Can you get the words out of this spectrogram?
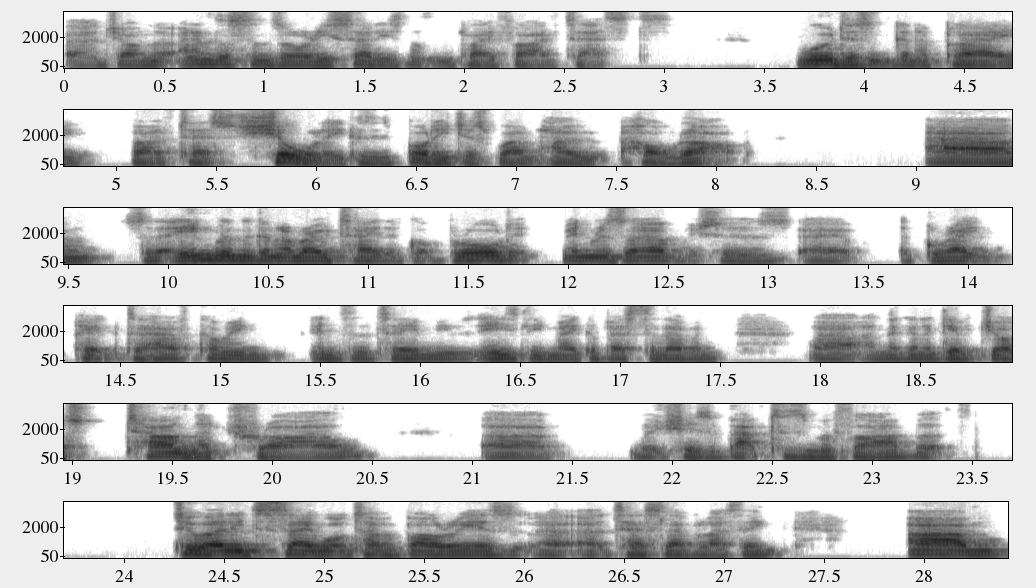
uh, John, that Anderson's already said he's not going to play five tests. Wood isn't going to play five tests, surely, because his body just won't ho- hold up. Um, so that England are going to rotate. They've got Broad in reserve, which is a, a great pick to have coming into the team. He easily make a best eleven, uh, and they're going to give Josh Tongue a trial, uh, which is a baptism of fire, but too early to say what type of bowler he is uh, at test level. I think. Um,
